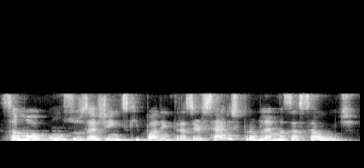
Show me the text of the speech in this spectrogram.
são alguns dos agentes que podem trazer sérios problemas à saúde.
